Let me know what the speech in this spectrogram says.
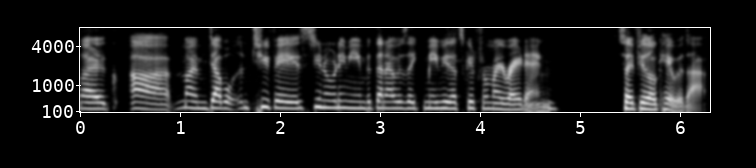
like uh I'm double I'm two faced, you know what I mean? But then I was like, maybe that's good for my writing. So I feel okay with that.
